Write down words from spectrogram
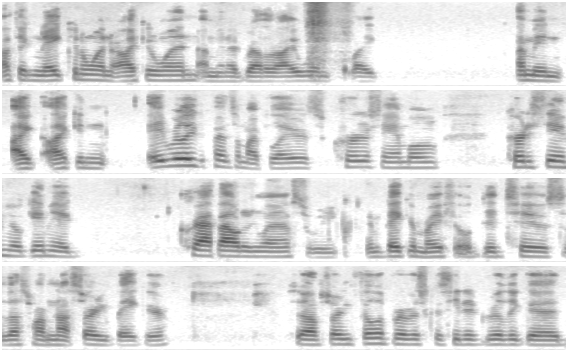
I think Nate can win or I can win. I mean, I'd rather I win. But like, I mean, I I can. It really depends on my players. Curtis Samuel, Curtis Samuel gave me a crap outing last week, and Baker Mayfield did too. So that's why I'm not starting Baker. So I'm starting Philip Rivers because he did really good,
